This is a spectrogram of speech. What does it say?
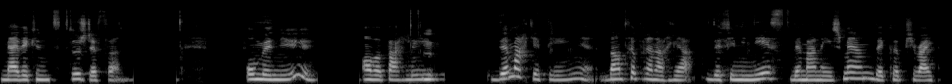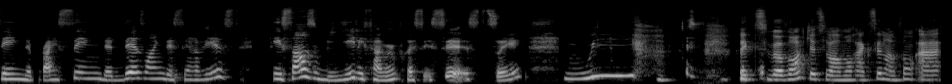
mais avec une petite touche de fun. Au menu, on va parler mm. de marketing, d'entrepreneuriat, de féminisme, de management, de copywriting, de pricing, de design de services et sans oublier les fameux processus, tu sais. Oui! fait que tu vas voir que tu vas avoir accès, dans le fond, à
